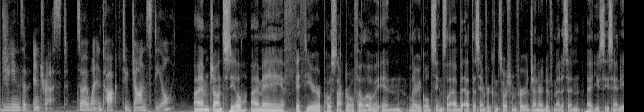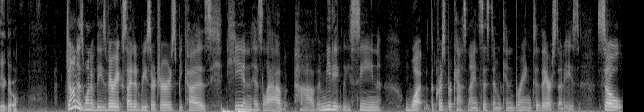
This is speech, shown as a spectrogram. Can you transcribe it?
genes of interest. So I went and talked to John Steele. I'm John Steele. I'm a fifth year postdoctoral fellow in Larry Goldstein's lab at the Sanford Consortium for Regenerative Medicine at UC San Diego. John is one of these very excited researchers because he and his lab have immediately seen what the CRISPR Cas9 system can bring to their studies. So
